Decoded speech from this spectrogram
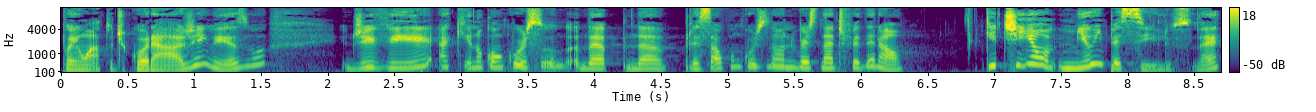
foi um ato de coragem mesmo, de vir aqui no concurso, da, da prestar o concurso da Universidade Federal. Que tinha mil empecilhos, né?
